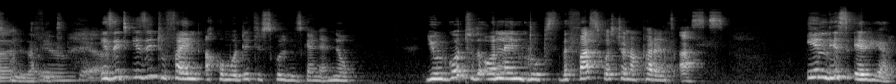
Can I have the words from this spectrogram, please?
the school is a fit. Yeah. Yeah. Is it easy to find accommodative school in Kenya? No. You'll go to the online groups. The first question a parent asks, in this area,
